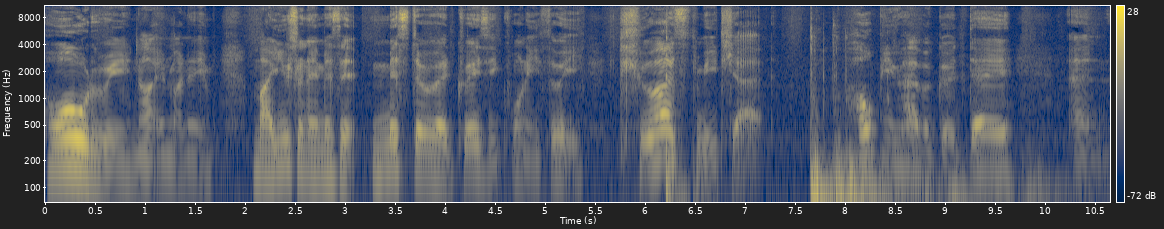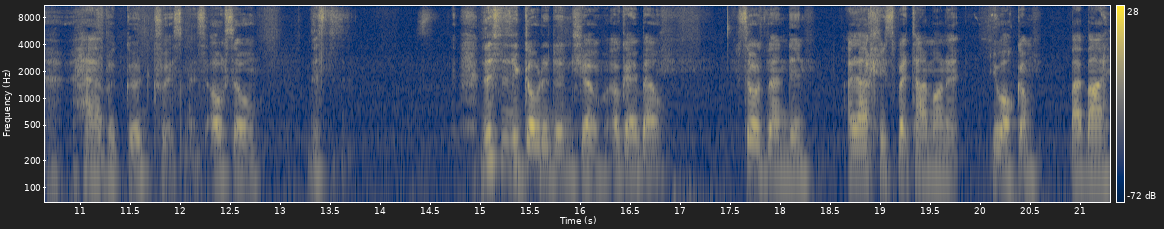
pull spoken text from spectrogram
totally not in my name. My username is it Mr. Red Crazy 23. Trust me, chat. Hope you have a good day and have a good Christmas. Also, this this is a go to din show, okay, Bell? So is Bending. I actually spent time on it. You're welcome. Bye bye.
